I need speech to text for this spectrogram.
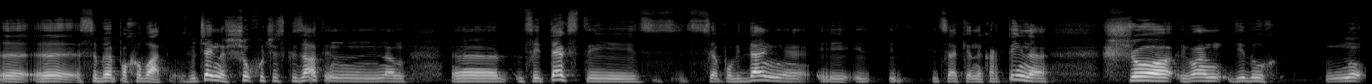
е, е, себе поховати. Звичайно, що хоче сказати нам е, цей текст і це оповідання, і, і, і, ця кінокартина, що Іван Дідух ну,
